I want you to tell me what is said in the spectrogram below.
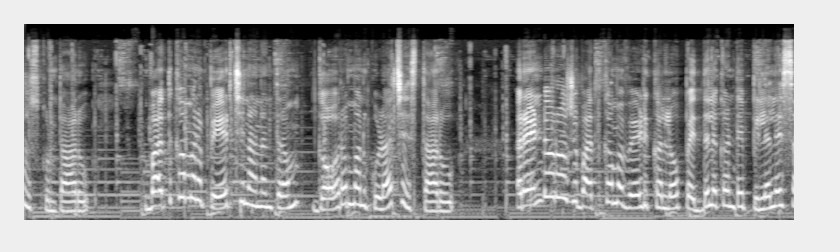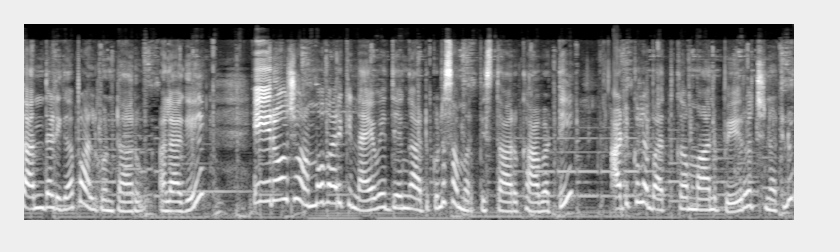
చూసుకుంటారు. బతుకమ్మను పేర్చిన అనంతరం గౌరమ్మను కూడా చేస్తారు. రెండో రోజు బతుకమ్మ వేడుకల్లో పెద్దల కంటే పిల్లలే సందడిగా పాల్గొంటారు. అలాగే ఈ రోజు అమ్మవారికి నైవేద్యంగా అటుకులు సమర్పిస్తారు కాబట్టి అటుకుల బతుకమ్మ అని పేరు వచ్చినట్లు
